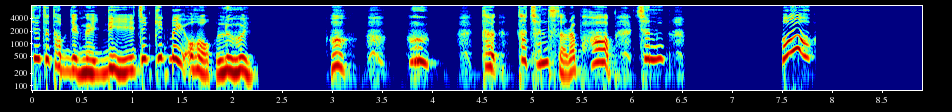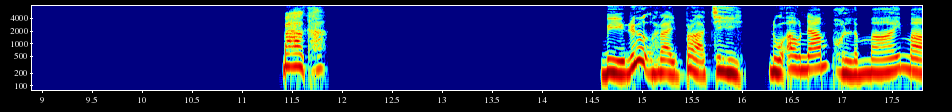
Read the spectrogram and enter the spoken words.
ฉันจะทำยังไงดี ฉันคิดไม่ออกเลยฮะฮะถ้าถ้าฉันสารภาพ ฉันบ้าคะมีเรื่องอะไรปราจี หนูเอาน้ำผลไม้มา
